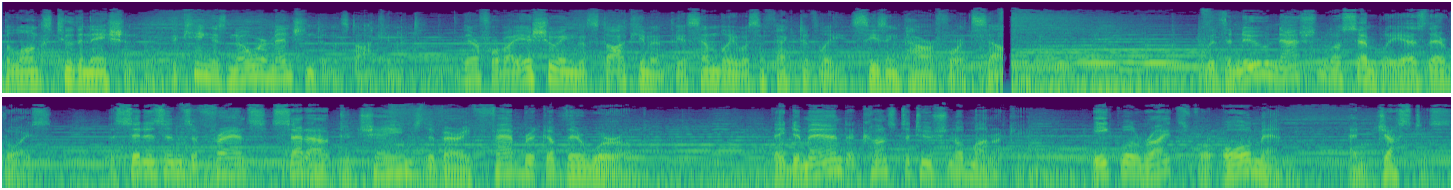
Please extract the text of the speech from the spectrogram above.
belongs to the nation. The king is nowhere mentioned in this document. Therefore, by issuing this document, the Assembly was effectively seizing power for itself. With the new National Assembly as their voice, the citizens of France set out to change the very fabric of their world. They demand a constitutional monarchy, equal rights for all men, and justice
